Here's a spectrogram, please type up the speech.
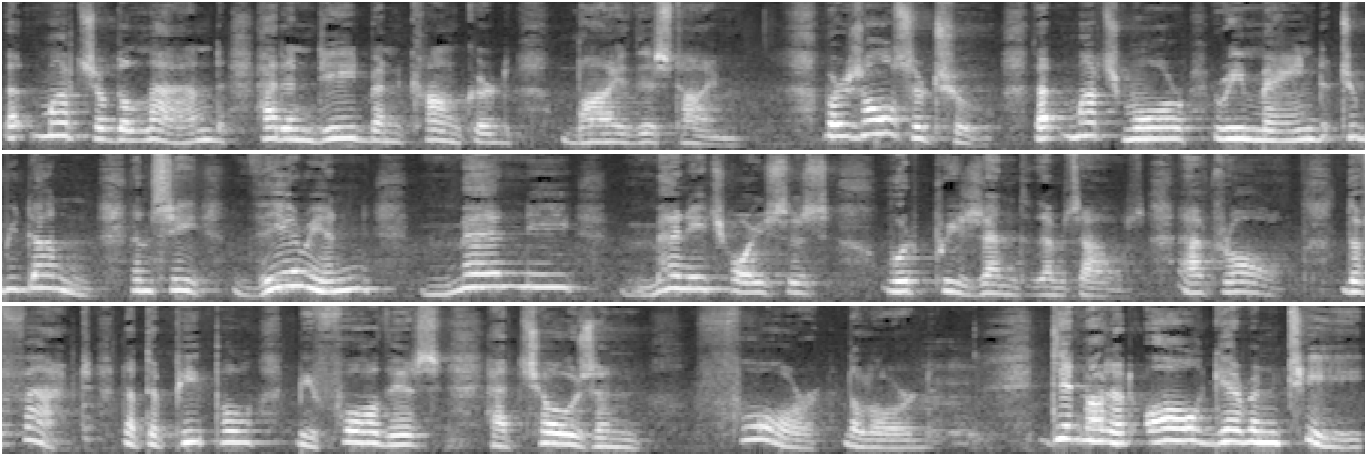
that much of the land had indeed been conquered by this time. But it's also true that much more remained to be done. And see, therein many, many choices would present themselves. After all, the fact that the people before this had chosen for the Lord did not at all guarantee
